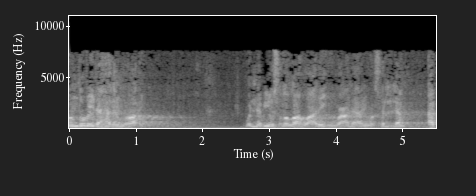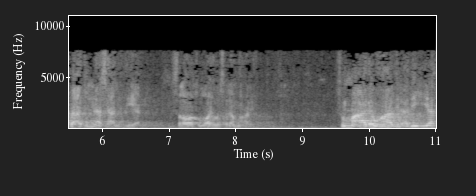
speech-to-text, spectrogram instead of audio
انظروا إلى هذا المرائي. والنبي صلى الله عليه وعلى آله وسلم أبعد الناس عن الرياء صلوات الله وسلامه عليه. ثم آذوه هذه الأذية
